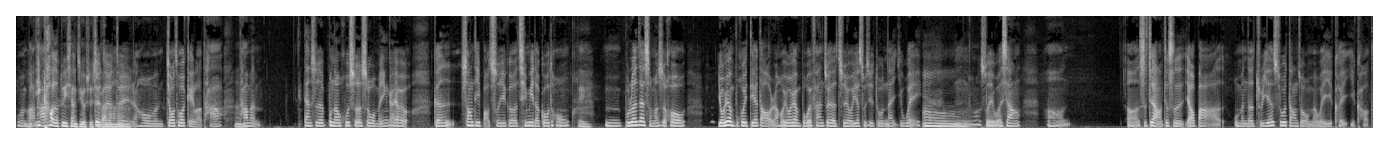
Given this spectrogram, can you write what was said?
我们把啊依、靠的对象就是对？对对，然后我们交托给了他、嗯他们。但是不能忽视的是，我们应该要有跟上帝保持一个亲密的沟通。对嗯，不论在什么时候，永远不会跌倒，然后永远不会犯罪的，只有耶稣基督那一位。嗯嗯，所以我想，嗯、呃，是这样，就是要把我们的主耶稣当做我们唯一可以依靠的。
